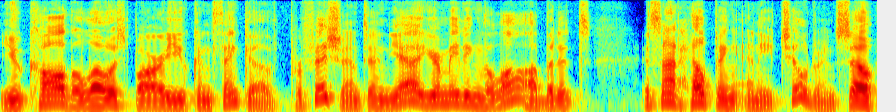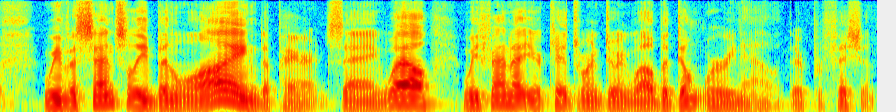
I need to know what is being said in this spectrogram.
you call the lowest bar you can think of proficient, and yeah, you're meeting the law, but it's it's not helping any children. So we've essentially been lying to parents saying, well, we found out your kids weren't doing well, but don't worry now, they're proficient.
